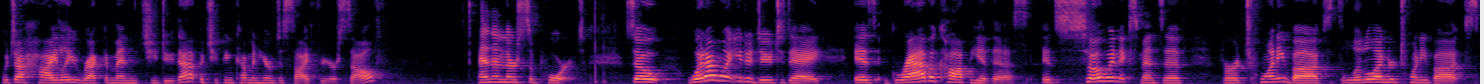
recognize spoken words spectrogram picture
which I highly recommend that you do that, but you can come in here and decide for yourself. And then there's support. So what I want you to do today is grab a copy of this. It's so inexpensive for 20 bucks. It's a little under 20 bucks.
